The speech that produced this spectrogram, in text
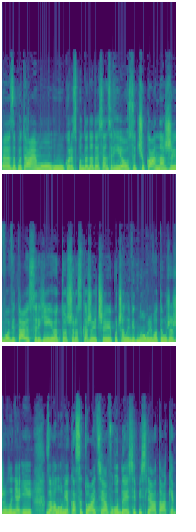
Е, Запитаємо у кореспондента ДСН Сергія Осадчука наживо. Вітаю Сергію. Тож розкажи, чи почали відновлювати уже живлення, і загалом яка ситуація в Одесі після атаки?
